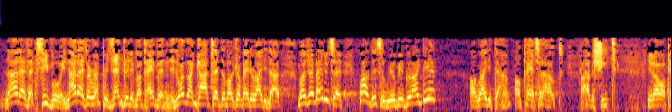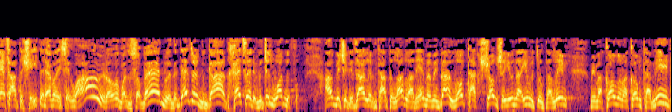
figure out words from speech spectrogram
not as a tzivui, not as a representative of heaven. It wasn't like God said to Moshe Rabbeinu, write it down. Moshe Rabbeinu said, wow, this will really be a good idea. I'll write it down. I'll pass it out. I'll have a sheet. You know, I'll pass out the sheet and everybody say, wow, you know, it wasn't so bad. With the desert, God, chesed, it was just wonderful. Al bishakazar lim tata lavla, the ema midbar, lo tachshov shayu na'im v'tultalim, mimakom v'makom tamid,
